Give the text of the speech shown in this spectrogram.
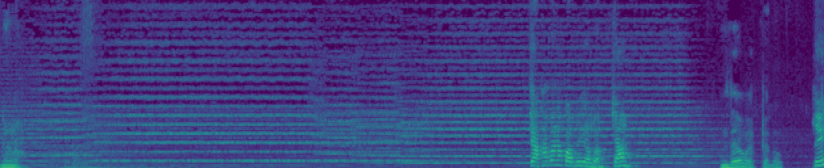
না। চা খাবা না কফি খাবা চা দাও একটা দাও তুই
